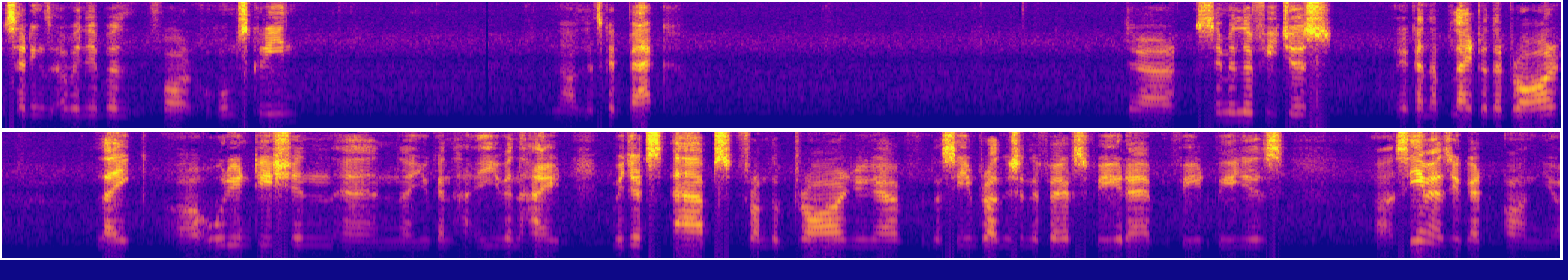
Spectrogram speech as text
settings available for home screen now let's get back. There are similar features you can apply to the drawer like uh, orientation and uh, you can even hide widgets apps from the drawer. You have the same transition effects fade app fade pages uh, same as you get on your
